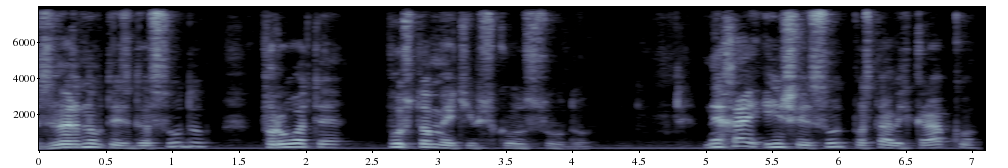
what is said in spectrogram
звернутись до суду проти Пустомитівського суду. Нехай інший суд поставить крапку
